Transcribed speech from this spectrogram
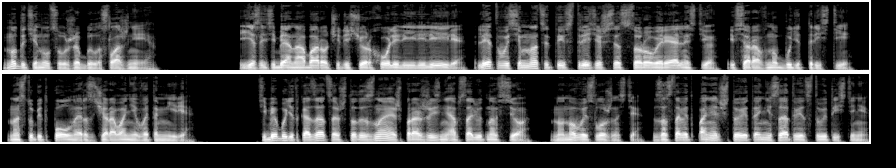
но дотянуться уже было сложнее. Если тебя, наоборот, чересчур холили или лелеяли, лет в 18 ты встретишься с суровой реальностью, и все равно будет трясти. Наступит полное разочарование в этом мире. Тебе будет казаться, что ты знаешь про жизнь абсолютно все, но новые сложности заставят понять, что это не соответствует истине.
